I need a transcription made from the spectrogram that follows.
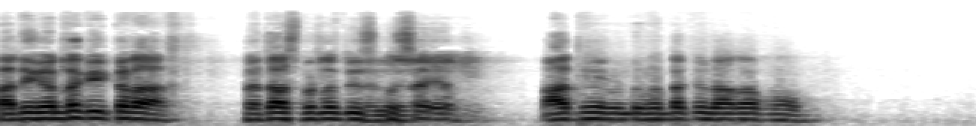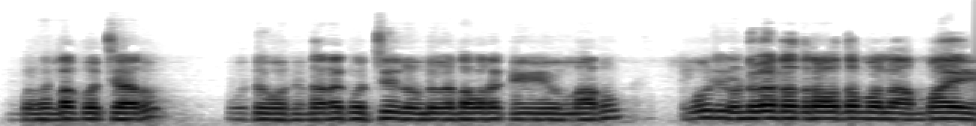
పది గంటలకు ఇక్కడ పెద్ద హాస్పిటల్కి తీసుకొస్తే రాత్రి రెండు గంటలకి దాదాపు రెండు గంటలకు వచ్చారు. ఒకటి ఒకటిన్నరకు వచ్చి రెండు గంటల వరకు ఉన్నారు. రెండు గంటల తర్వాత మళ్ళీ అమ్మాయి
